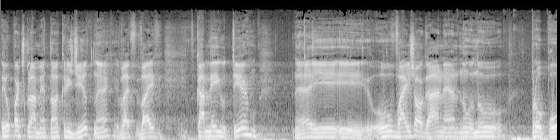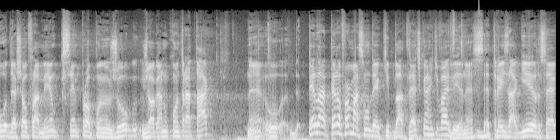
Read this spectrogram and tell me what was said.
eu particularmente não acredito, né? Vai, vai ficar meio termo, né? E, e- ou vai jogar, né? No, no- propor, deixar o Flamengo que sempre propõe o jogo, jogar no contra-ataque. Né? O- pela, pela formação da equipe do Atlético a gente vai ver, né? Se é três zagueiros, se é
